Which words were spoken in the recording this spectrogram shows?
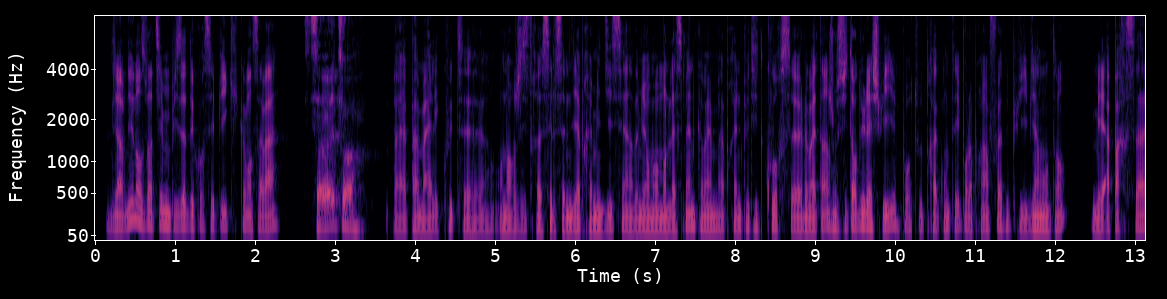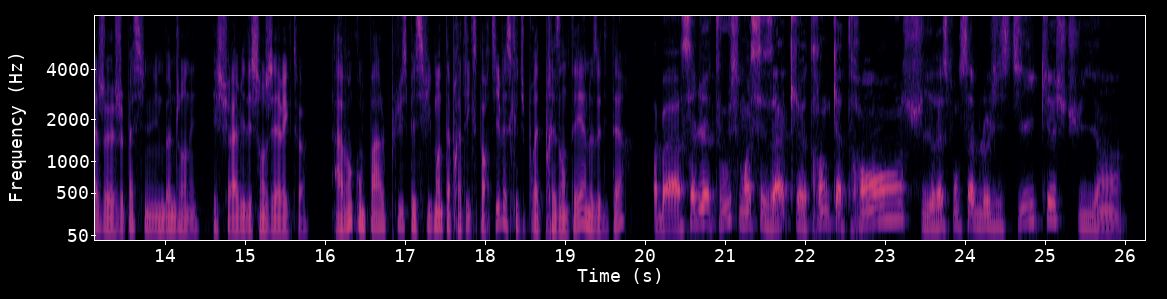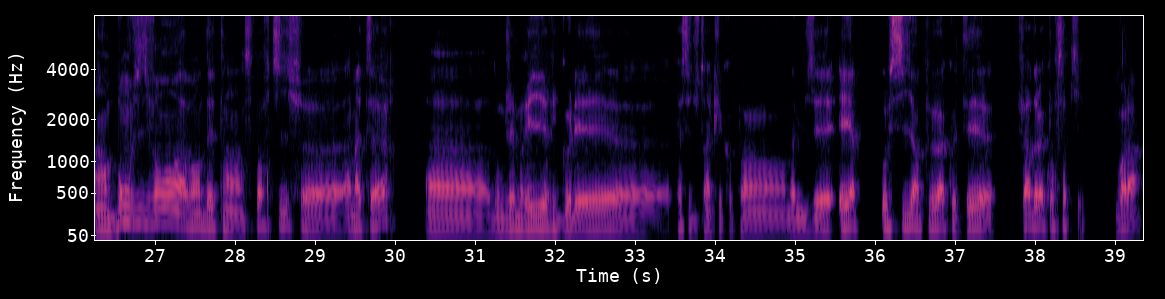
Bienvenue dans ce 20e épisode de Course épique, comment ça va? Ça va et toi? Bah, pas mal, écoute, euh, on enregistre, c'est le samedi après-midi, c'est un des meilleurs moments de la semaine quand même, après une petite course euh, le matin. Je me suis tordu la cheville pour tout te raconter pour la première fois depuis bien longtemps. Mais à part ça, je, passe une, bonne journée et je suis ravi d'échanger avec toi. Avant qu'on parle plus spécifiquement de ta pratique sportive, est-ce que tu pourrais te présenter à nos auditeurs? Ah bah, Salut à tous, moi c'est Zach, 34 ans, je suis responsable logistique, je suis un, un bon vivant avant d'être un sportif euh, amateur. Euh, donc j'aime rire, rigoler, euh, passer du temps avec les copains, m'amuser et aussi un peu à côté faire de la course à pied. Voilà.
